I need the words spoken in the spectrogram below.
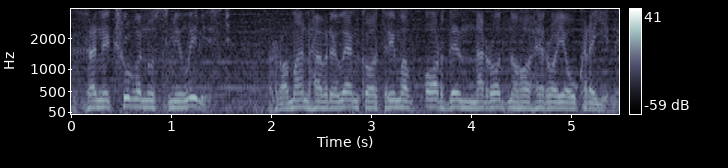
За нечувану сміливість Роман Гавриленко отримав орден народного героя України.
